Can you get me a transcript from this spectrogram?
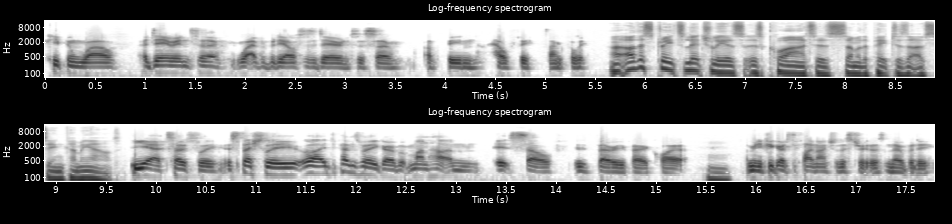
keeping well adhering to what everybody else is adhering to so i've been healthy thankfully are the streets literally as, as quiet as some of the pictures that I've seen coming out? Yeah, totally. Especially, well, it depends where you go, but Manhattan itself is very, very quiet. Hmm. I mean, if you go to the financial district, there's nobody. You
